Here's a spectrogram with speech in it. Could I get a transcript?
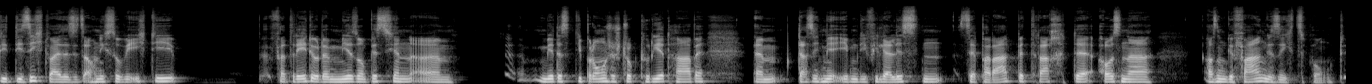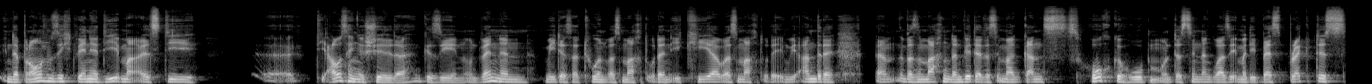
die, die Sichtweise ist jetzt auch nicht so, wie ich die vertrete oder mir so ein bisschen ähm, mir das die Branche strukturiert habe, ähm, dass ich mir eben die Filialisten separat betrachte aus einer aus einem Gefahrengesichtspunkt. In der Branchensicht werden ja die immer als die äh, die Aushängeschilder gesehen. Und wenn ein Mediasaturn was macht oder ein Ikea was macht oder irgendwie andere ähm, was machen, dann wird ja das immer ganz hochgehoben und das sind dann quasi immer die Best Practice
